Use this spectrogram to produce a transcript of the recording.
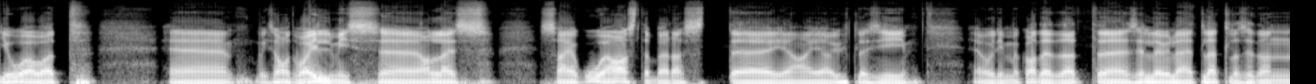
jõuavad või saavad valmis alles saja kuue aasta pärast ja, ja ühtlasi olime kadedad selle üle, et lätlased on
